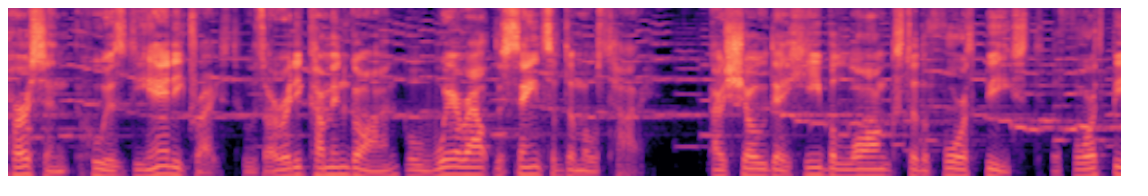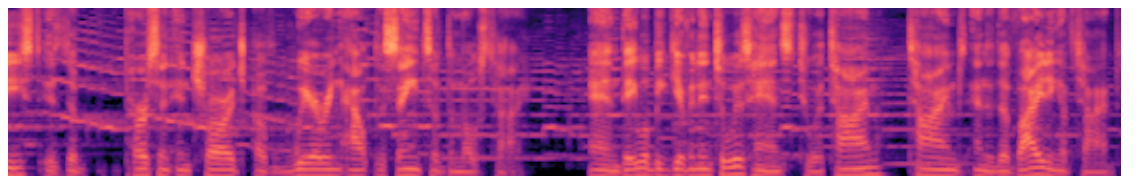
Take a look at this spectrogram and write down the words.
person who is the Antichrist, who's already come and gone, will wear out the saints of the Most High I showed that he belongs to the fourth beast. The fourth beast is the person in charge of wearing out the saints of the Most High. And they will be given into his hands to a time, times, and the dividing of times.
